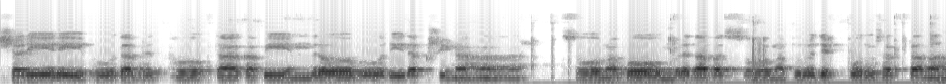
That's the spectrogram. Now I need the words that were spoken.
शरीरीभूतभृत्थोक्ता कपीन्द्रो भूरिदक्षिणः। सोमपोमृतपः सोमपुरुजिः पुरुषक्रमः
